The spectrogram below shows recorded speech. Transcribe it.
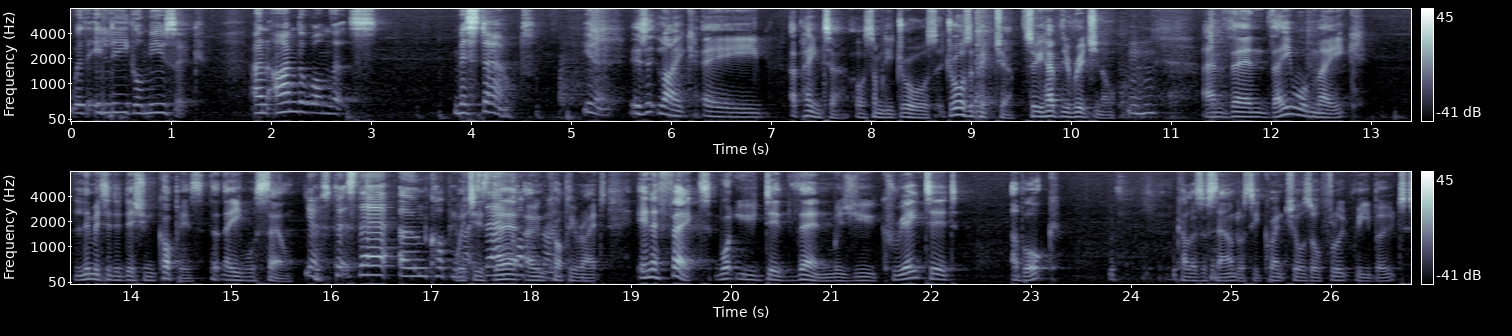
with illegal music. And I'm the one that's missed out. You know, is it like a a painter or somebody draws draws a picture? So you have the original, Mm-hmm. and then they will make limited edition copies that they will sell. yes, but it's their own copyright. which is their, own copyright. copyright. In effect, what you did then was you created a book, Colours of Sound or Sequentials or Flute Reboot.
